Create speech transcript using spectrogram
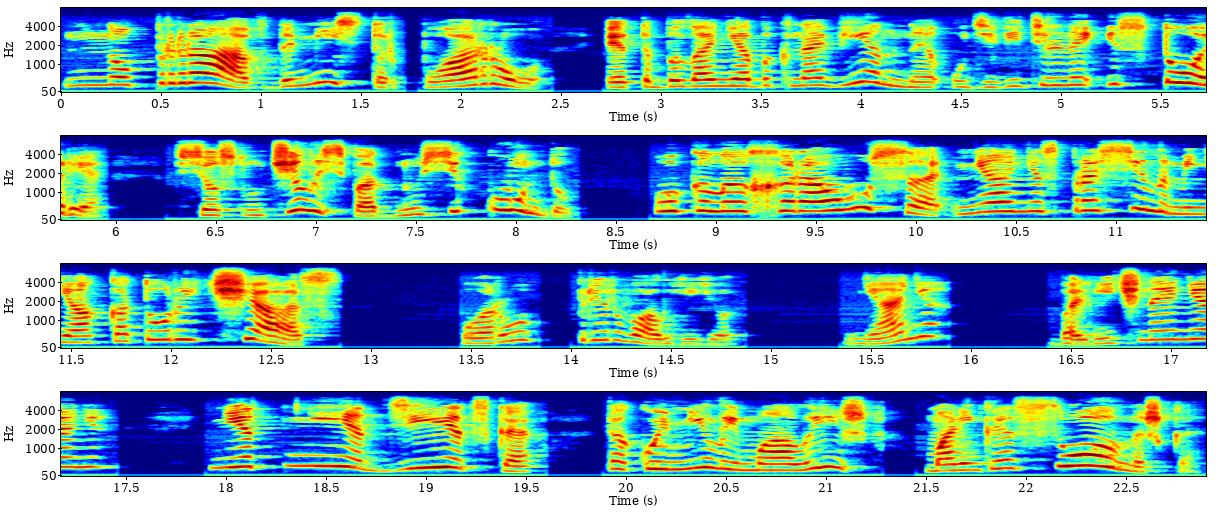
Но правда, мистер Пуаро, это была необыкновенная, удивительная история. Все случилось в одну секунду. Около Харауса няня спросила меня, который час. Пуаро прервал ее. Няня? Больничная няня? Нет-нет, детская. Такой милый малыш, маленькое солнышко,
